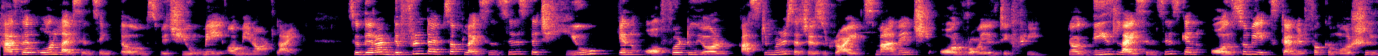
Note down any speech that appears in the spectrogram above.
has their own licensing terms, which you may or may not like. So there are different types of licenses that you can offer to your customers, such as rights managed or royalty free. Now, these licenses can also be extended for commercial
